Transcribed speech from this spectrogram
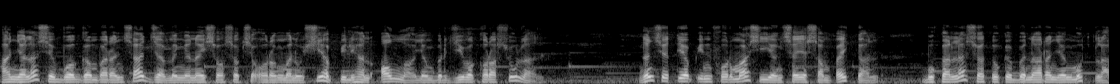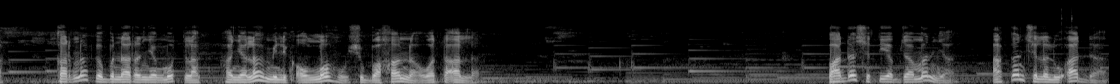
hanyalah sebuah gambaran saja mengenai sosok seorang manusia pilihan Allah yang berjiwa kerasulan. Dan setiap informasi yang saya sampaikan bukanlah suatu kebenaran yang mutlak, karena kebenaran yang mutlak hanyalah milik Allah subhanahu wa ta'ala. Pada setiap zamannya akan selalu ada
